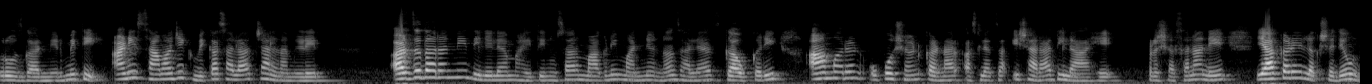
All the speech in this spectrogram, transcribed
रोजगार निर्मिती आणि सामाजिक विकासाला चालना मिळेल. अर्जदारांनी दिलेल्या माहितीनुसार मागणी मान्य न झाल्यास गावकरी आमरण उपोषण करणार असल्याचा इशारा दिला आहे. प्रशासनाने याकडे लक्ष देऊन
